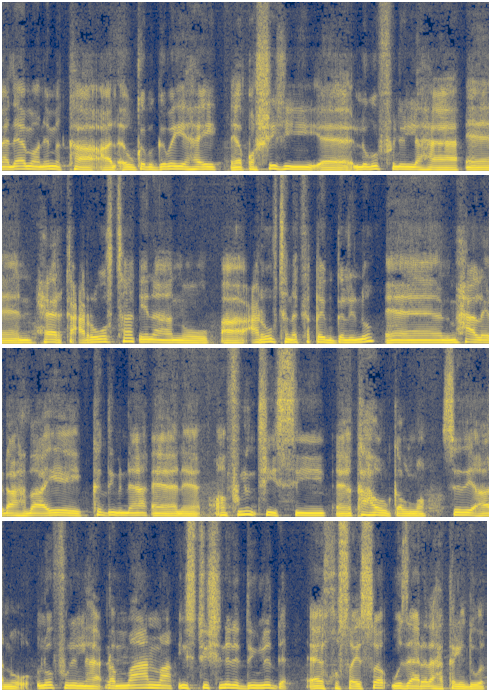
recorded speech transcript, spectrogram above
maadaama iminka uu gabagaba yahay qorshihii lagu fulin lahaa xeerka carruurta inaanu caruurtana ka qayb gelino maxaa la yidhaahdaye kadibna aan fulintiisii ka howlgalno sidii aanu loo fulin lahaa dhammaanna instituushinada dowladda ay khusayso wasaaradaha kala duwan.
